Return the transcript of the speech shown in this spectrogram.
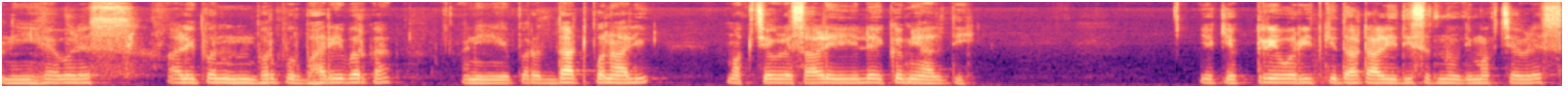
आणि ह्या वेळेस आळी पण भरपूर भारी बरं का. आणि परत दाट पण आली. मागच्या वेळेस आळी लय कमी आली ती एक एक ट्रेवर इतकी दाट आळी दिसत नव्हती मागच्या वेळेस.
